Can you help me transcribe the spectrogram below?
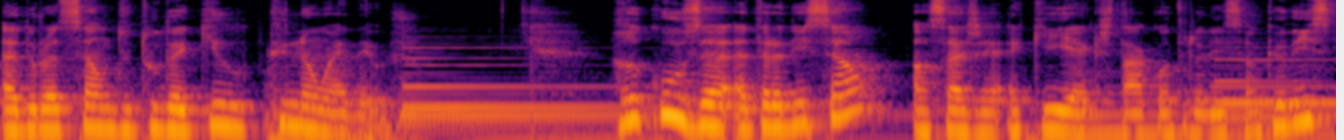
adoração de tudo aquilo que não é Deus. Recusa a tradição, ou seja, aqui é que está a contradição que eu disse,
